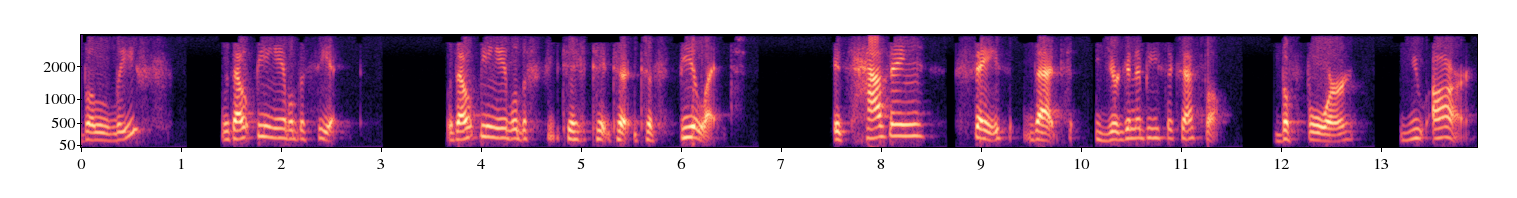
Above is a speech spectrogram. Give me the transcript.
belief without being able to see it, without being able to, to, to, to, to feel it. It's having faith that you're going to be successful before you are.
